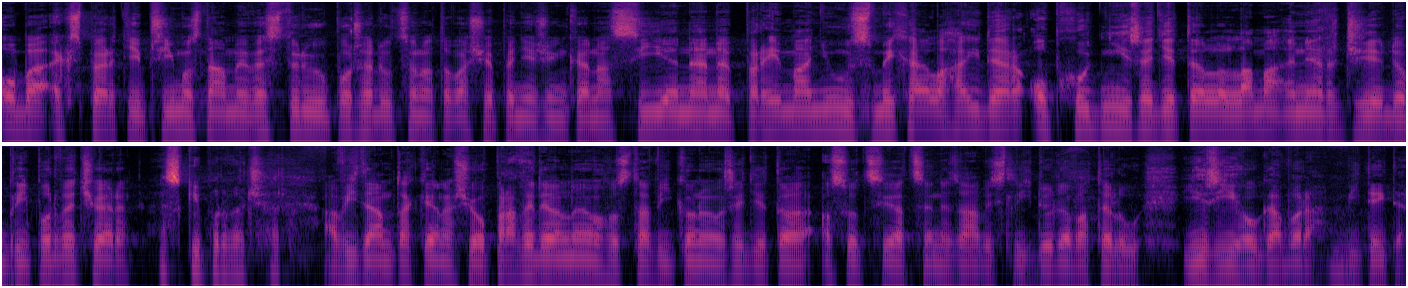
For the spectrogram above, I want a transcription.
Oba experti přímo s námi ve studiu pořadu, co na to vaše peněženka na CNN Prima News. Michal Hajder, obchodní ředitel Lama Energy. Dobrý podvečer. Hezký podvečer. A vítám také našeho pravidelného hosta, výkonného ředitele Asociace nezávislých dodavatelů Jiřího Gavora. Vítejte.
